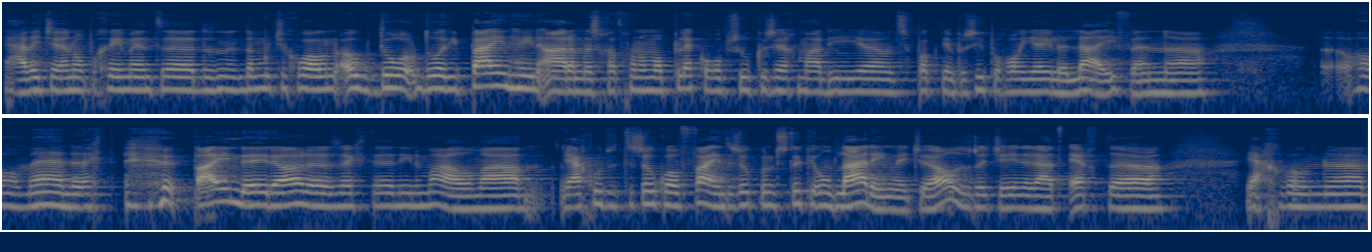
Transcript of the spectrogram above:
ja, weet je, en op een gegeven moment uh, dan, dan, moet je gewoon ook door, door die pijn heen ademen. Ze gaat gewoon allemaal plekken opzoeken, zeg maar. Die, uh, want ze pakt in principe gewoon je hele lijf. En oh man, pijn deed dat. Dat is echt niet normaal. Maar ja, goed, het is ook wel fijn. Het is ook een stukje ontlading, weet je wel. Dus dat je inderdaad echt, ja, gewoon ehm,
